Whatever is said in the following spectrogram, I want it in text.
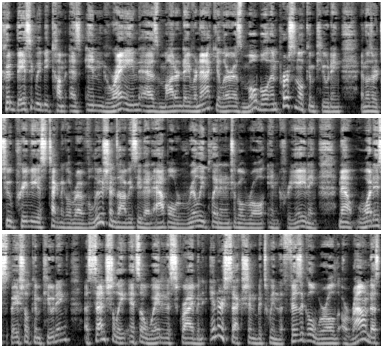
could basically become as ingrained as modern day vernacular as mobile and personal computing. And those are two previous technical revolutions, obviously, that Apple really played an integral role in creating. Now, what is spatial computing? Essentially, it's a way to describe an intersection between the physical world around us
